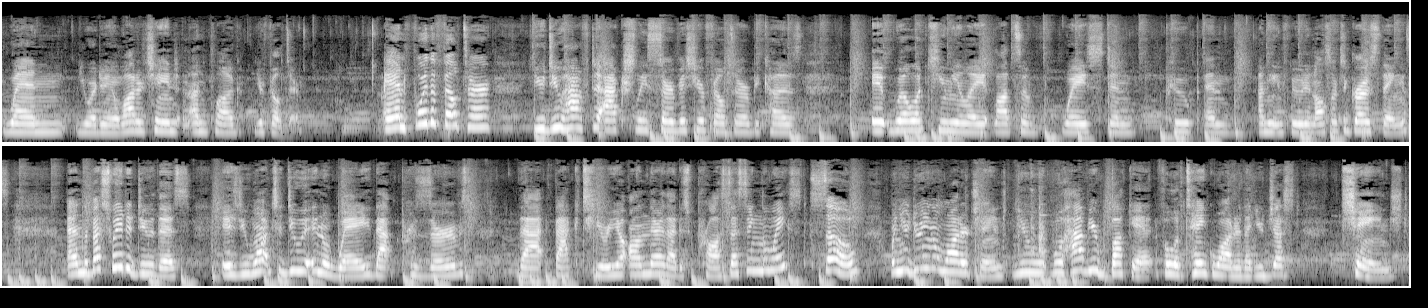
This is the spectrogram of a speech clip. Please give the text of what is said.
when you are doing a water change and unplug your filter. And for the filter, you do have to actually service your filter because it will accumulate lots of waste and poop and uneaten food and all sorts of gross things. And the best way to do this is you want to do it in a way that preserves that bacteria on there that is processing the waste. So, when you're doing a water change, you will have your bucket full of tank water that you just changed.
